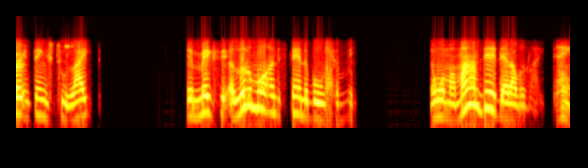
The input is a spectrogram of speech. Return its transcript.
certain things to light, it makes it a little more understandable to me. And when my mom did that, I was like, damn.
